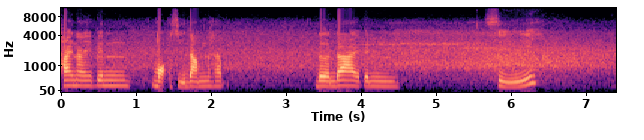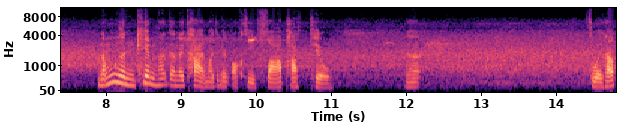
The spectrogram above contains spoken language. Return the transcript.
ภายในเป็นเบาะสีดำนะครับ เดินได้เป็นสีน้ำเงินเข้มนะแต่ในถ่ายมาจะเป็นออกสีฟ้าพาสเทลนะฮะสวยครับ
